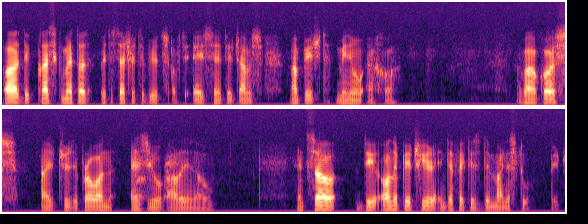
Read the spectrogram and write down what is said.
or the classic method with the set attributes of the asymmetry drums unpitched minimum echo but of course I choose the pro one as you already know. And so the only pitch here in the effect is the minus 2 pitch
